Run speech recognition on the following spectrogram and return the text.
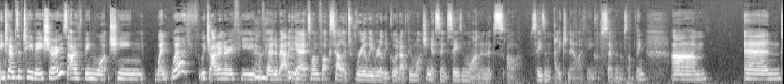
in terms of TV shows, I've been watching Wentworth, which I don't know if you have heard about it. Yeah, it's on Foxtel. It's really, really good. I've been watching it since season one, and it's oh, season eight now, I think, or seven or something. Um, and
